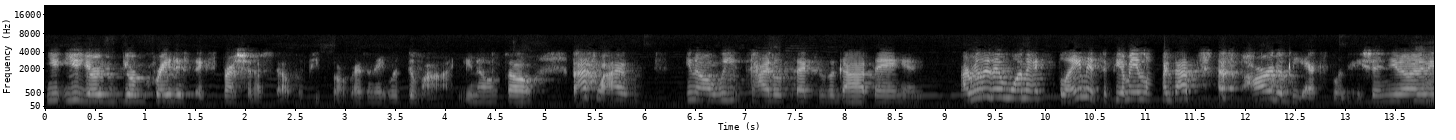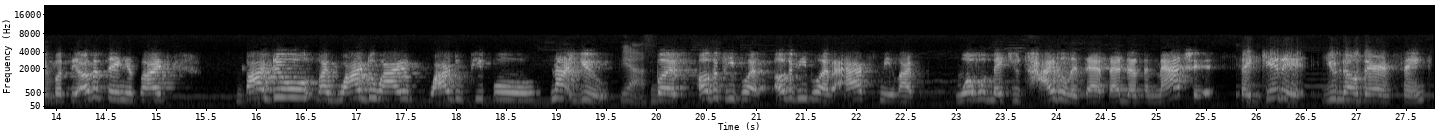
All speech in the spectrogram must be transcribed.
you, you, your your greatest expression of self if people don't resonate with divine, you know. So that's why, you know, we titled Sex is a God thing and I really didn't want to explain it to people. I mean, like that's that's part of the explanation, you know what. I mean? But the other thing is like, why do like why do I why do people not you, yeah, but other people have other people have asked me like, what would make you title it that that doesn't match it? If they get it, you know they're in sync.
